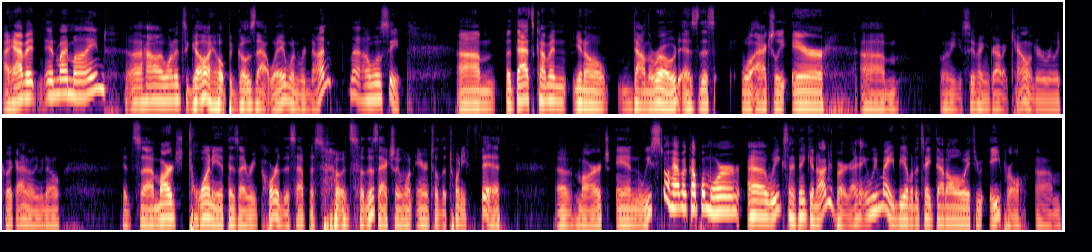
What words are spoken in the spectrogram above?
I have it in my mind uh, how I want it to go. I hope it goes that way when we're done. Well, we'll see. Um, but that's coming, you know, down the road as this will actually air. Um, let me see if I can grab a calendar really quick. I don't even know. It's uh, March 20th as I record this episode. So this actually won't air until the 25th of March. And we still have a couple more uh, weeks, I think, in Augsburg. I think we might be able to take that all the way through April. Um,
